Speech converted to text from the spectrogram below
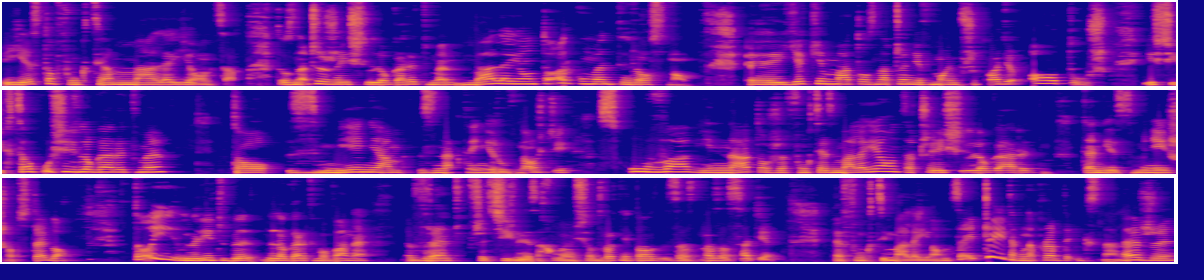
jest to funkcja malejąca. To znaczy, że jeśli logarytmy maleją, to argumenty rosną. E, Jakie ma to znaczenie w moim przykładzie? Otóż, jeśli chcę opuścić logarytmy, to zmieniam znak tej nierówności z uwagi na to, że funkcja jest malejąca, czyli jeśli logarytm ten jest mniejszy od tego, to i liczby logarytmowane wręcz przeciwnie, zachowują się odwrotnie to na zasadzie e, funkcji malejącej, czyli tak naprawdę x należy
